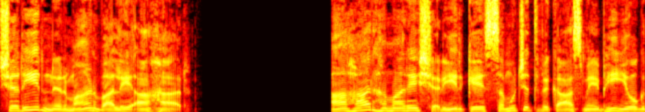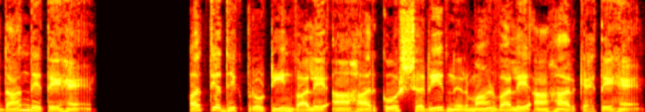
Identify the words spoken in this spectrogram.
शरीर निर्माण वाले आहार। आहार हमारे शरीर के समुचित विकास में भी योगदान देते हैं। अत्यधिक प्रोटीन वाले आहार को शरीर निर्माण वाले आहार कहते हैं।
